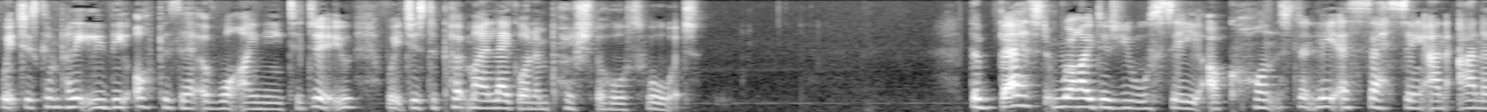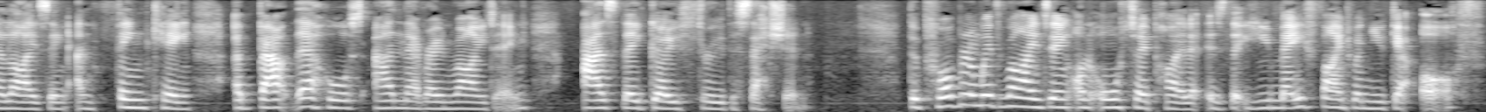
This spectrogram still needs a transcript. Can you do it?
which is completely the opposite of what I need to do, which is to put my leg on and push the horse forward. The best riders you will see are constantly assessing and analysing and thinking about their horse and their own riding as they go through the session. The problem with riding on autopilot is that you may find when you get off,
